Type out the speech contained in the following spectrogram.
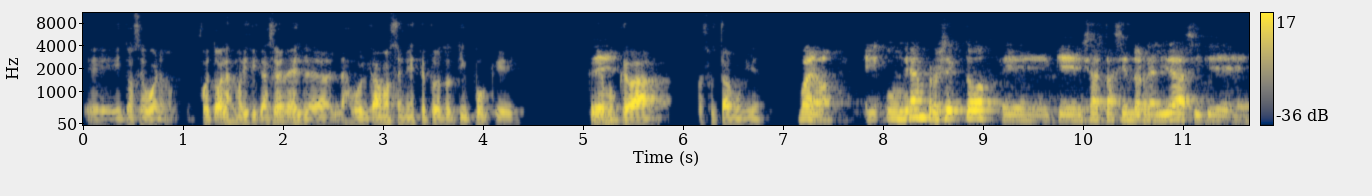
Eh, entonces, bueno, fue todas las modificaciones, las volcamos en este prototipo que creemos que va a resultar muy bien. Bueno, eh, un gran proyecto eh, que ya está siendo realidad, así que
